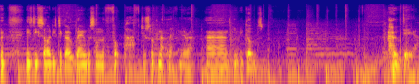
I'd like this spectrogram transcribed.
he's decided to go round us on the footpath just looking at left mirror and here he comes oh dear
